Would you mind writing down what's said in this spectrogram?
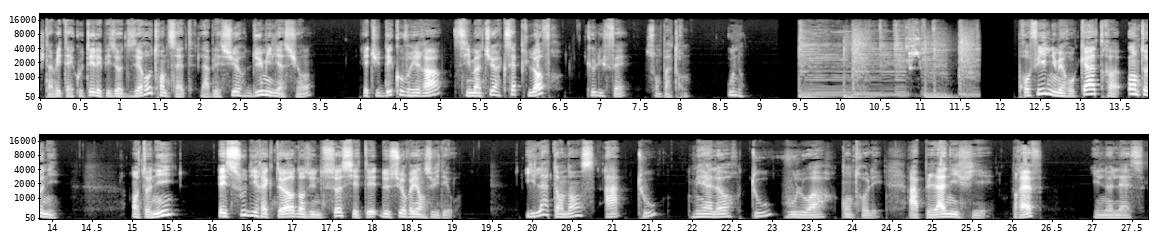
je t'invite à écouter l'épisode 037, la blessure d'humiliation, et tu découvriras si Mathieu accepte l'offre que lui fait son patron ou non. Profil numéro 4, Anthony. Anthony est sous-directeur dans une société de surveillance vidéo. Il a tendance à tout, mais alors tout vouloir contrôler, à planifier. Bref, il ne laisse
